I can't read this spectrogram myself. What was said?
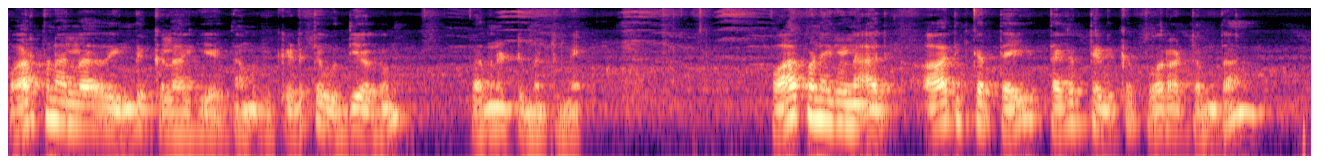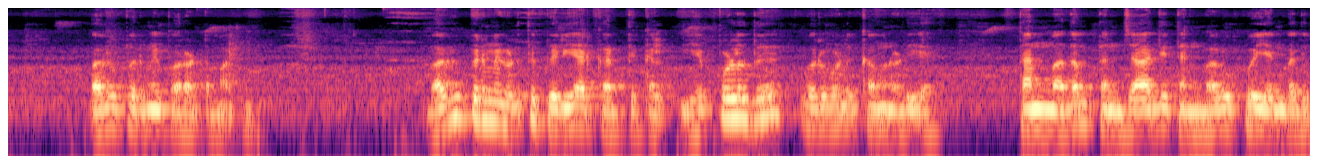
பார்ப்பன அல்லாத இந்துக்களாகிய நமக்கு கிடைத்த உத்தியோகம் பதினெட்டு மட்டுமே. பார்ப்பனர்களின் ஆதி ஆதிக்கத்தை தகர்த்தெடுக்க போராட்டம்தான் வகுப்புரிமை போராட்டமாகும். வகுப்புரிமை கொடுத்து பெரியார் கருத்துக்கள். எப்பொழுது ஒருவனுக்கு அவனுடைய தன் மதம் தன் ஜாதி தன் வகுப்பு என்பது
